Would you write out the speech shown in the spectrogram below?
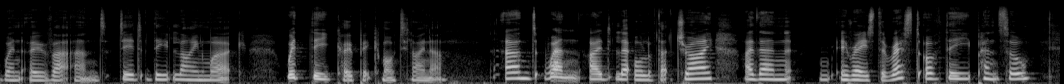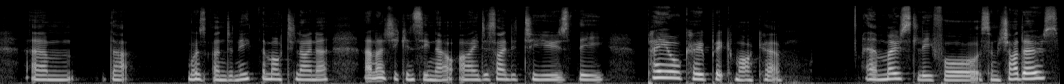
went over and did the line work with the Copic multiliner. And when I'd let all of that dry, I then erased the rest of the pencil um, that was underneath the multiliner. And as you can see now, I decided to use the pale Copic marker uh, mostly for some shadows.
